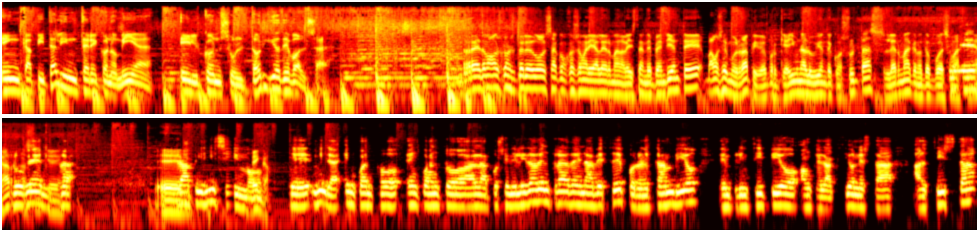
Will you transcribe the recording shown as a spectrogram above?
En Capital Intereconomía, el consultorio de bolsa. Retomamos consultorio de bolsa con José María Lerma, analista independiente. Vamos a ir muy rápido, ¿eh? porque hay una aluvión de consultas, Lerma, que no te puedes pues, imaginar. Eh, rapidísimo. Venga. Eh, mira, en cuanto, en cuanto a la posibilidad de entrada en ABC por el cambio, en principio, aunque la acción está alcista,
